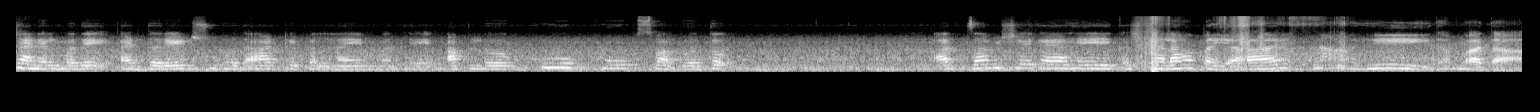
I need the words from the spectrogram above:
चॅनलमध्ये at the rate Shubhada triple नाईनमध्ये आपलं खूप खूप स्वागत. आजचा विषय काय आहे? कष्टाला पर्याय नाही धबाता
